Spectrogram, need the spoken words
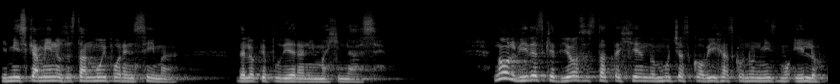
Y mis caminos están muy por encima de lo que pudieran imaginarse. No olvides que Dios está tejiendo muchas cobijas con un mismo hilo.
